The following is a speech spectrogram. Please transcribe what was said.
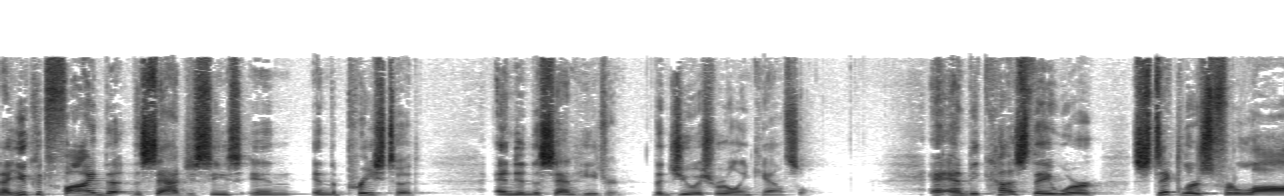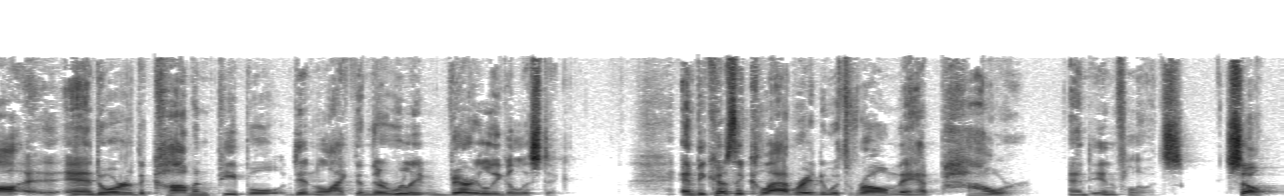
Now, you could find the, the Sadducees in, in the priesthood and in the Sanhedrin, the Jewish ruling council. And, and because they were sticklers for law and order, the common people didn't like them. They're really very legalistic. And because they collaborated with Rome, they had power and influence. So,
